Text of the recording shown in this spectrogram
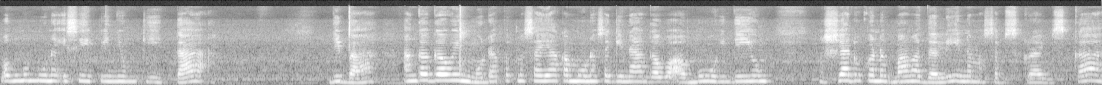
wag mo muna isipin yung kita. 'Di ba? Ang gagawin mo, dapat masaya ka muna sa ginagawa mo. Hindi yung masyado ka nagmamadali na masubscribes ka.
